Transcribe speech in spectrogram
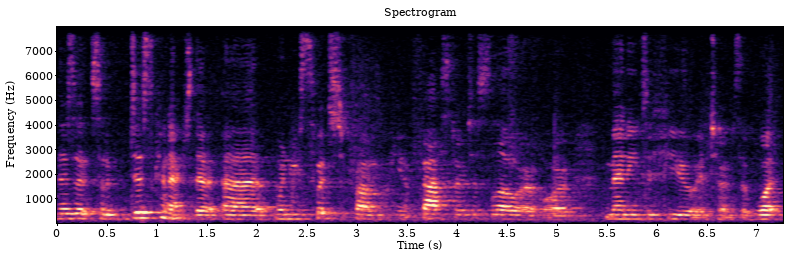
there's a sort of disconnect there uh, when you switch from you know, faster to slower or many to few in terms of what,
